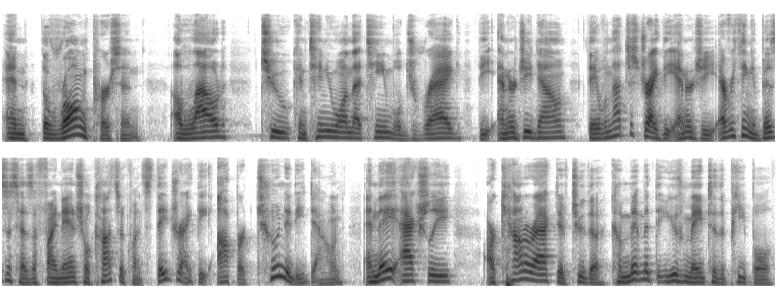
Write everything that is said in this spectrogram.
and the wrong person allowed to continue on that team will drag the energy down. They will not just drag the energy, everything in business has a financial consequence. They drag the opportunity down and they actually are counteractive to the commitment that you've made to the people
